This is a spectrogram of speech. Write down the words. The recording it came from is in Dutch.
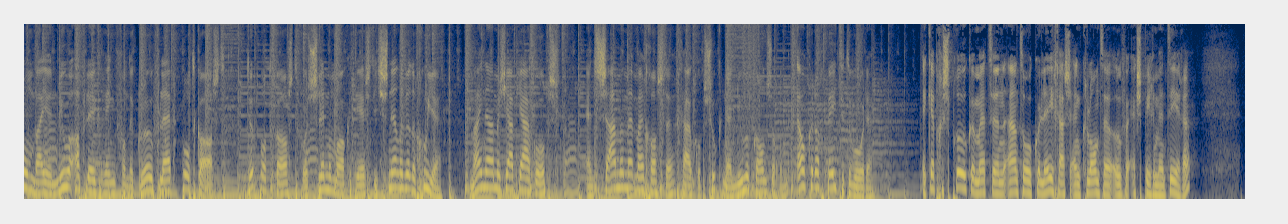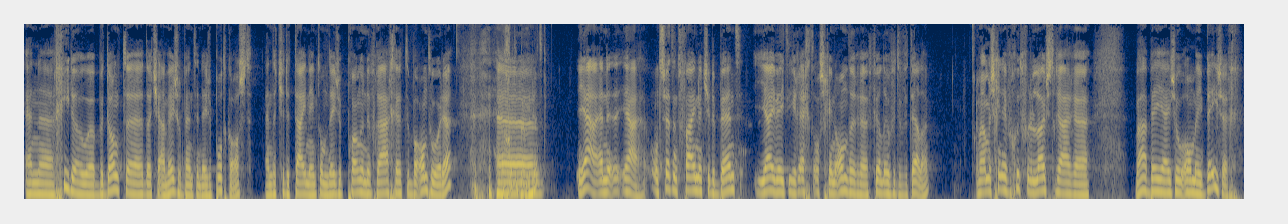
Welkom bij een nieuwe aflevering van de Growth Lab podcast. De podcast voor slimme marketeers die sneller willen groeien. Mijn naam is Jaap Jacobs en samen met mijn gasten ga ik op zoek naar nieuwe kansen om elke dag beter te worden. Ik heb gesproken met een aantal collega's en klanten over experimenteren. En uh, Guido, uh, bedankt uh, dat je aanwezig bent in deze podcast. En dat je de tijd neemt om deze prangende vragen te beantwoorden. Goed, ja, en ja, ontzettend fijn dat je er bent. Jij weet hier echt als geen ander veel over te vertellen. Maar misschien even goed voor de luisteraar. waar ben jij zo al mee bezig?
